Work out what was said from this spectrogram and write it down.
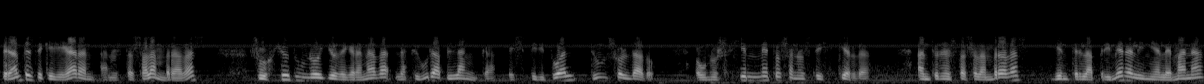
Pero antes de que llegaran a nuestras alambradas, surgió de un hoyo de granada la figura blanca, espiritual, de un soldado, a unos 100 metros a nuestra izquierda, ante nuestras alambradas y entre la primera línea alemana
